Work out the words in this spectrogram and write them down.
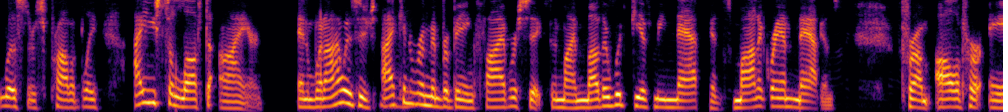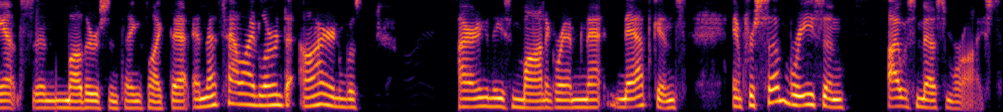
listeners probably. I used to love to iron. And when I was, mm-hmm. I can mm-hmm. remember being five or six, and my mother would give me napkins, monogram napkins from all of her aunts and mothers and things like that. And that's how I learned to iron was ironing these monogram na- napkins. And for some reason, I was mesmerized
